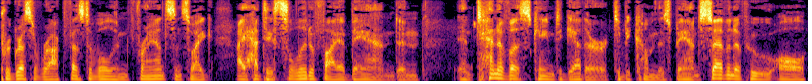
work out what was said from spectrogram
progressive rock festival in France, and so I I had to solidify a band and. And ten of us came together to become this band. Seven of who all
